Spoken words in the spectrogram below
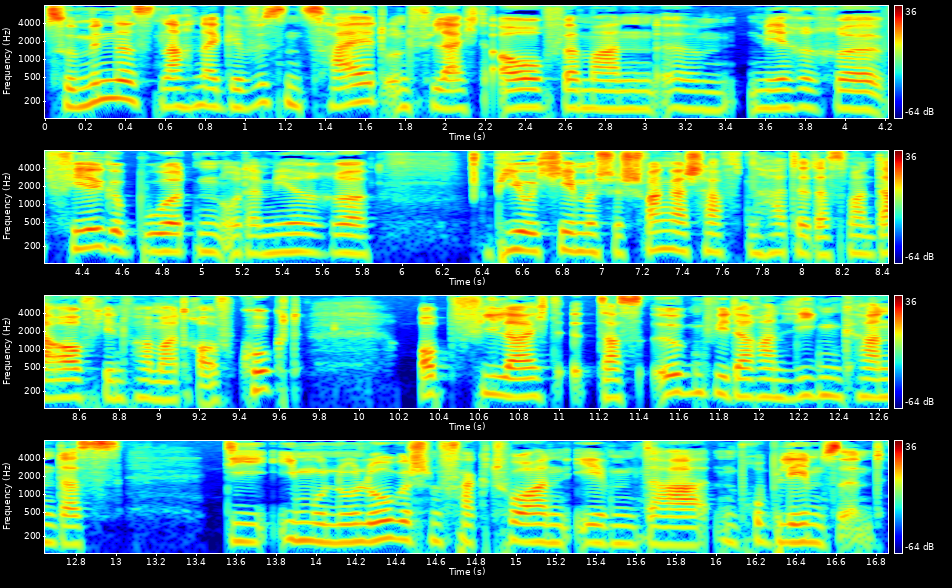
zumindest nach einer gewissen Zeit und vielleicht auch, wenn man ähm, mehrere Fehlgeburten oder mehrere biochemische Schwangerschaften hatte, dass man da auf jeden Fall mal drauf guckt ob vielleicht das irgendwie daran liegen kann, dass die immunologischen Faktoren eben da ein Problem sind.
